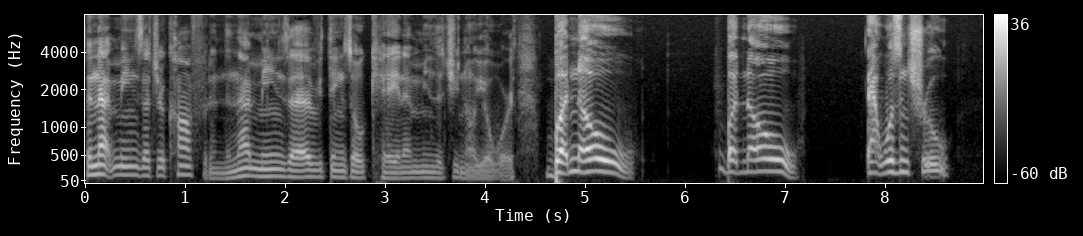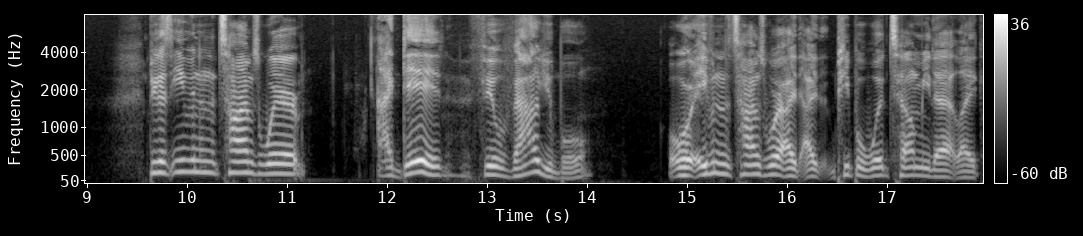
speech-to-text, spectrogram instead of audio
then that means that you're confident. Then that means that everything's okay. That means that you know your worth. But no. But no. that wasn't true. Because even in the times where I did feel valuable, or even in the times where I, I people would tell me that like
